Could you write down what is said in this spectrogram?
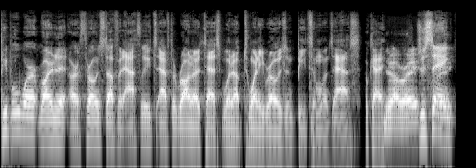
people weren't running it or throwing stuff at athletes after Ron Artest went up 20 rows and beat someone's ass. Okay. Yeah, right. Just saying, right.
